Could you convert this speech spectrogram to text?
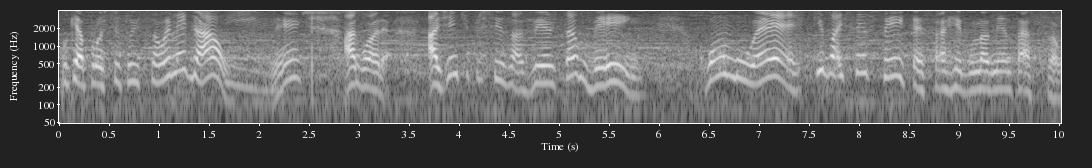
porque a prostituição é legal. Sim. Né? Agora, a gente precisa ver também como é que vai ser feita essa regulamentação.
